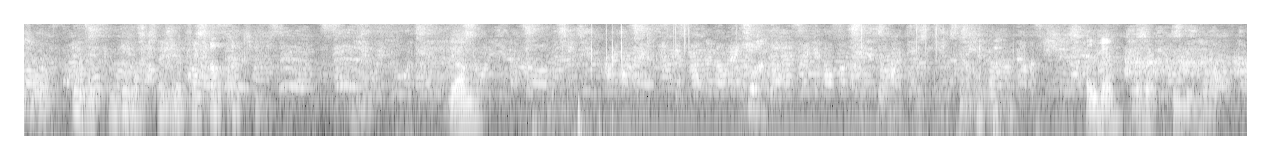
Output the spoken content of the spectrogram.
go wash the razor off. Young. Are you done? That's like cleaning up.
